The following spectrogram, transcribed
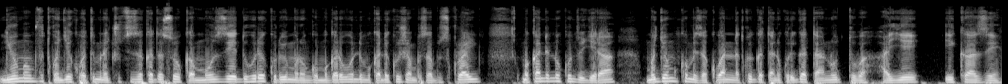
niyo mpamvu twongeye kubatumira inshuti z'akadasohoka muze duhure kuri uyu murongo mugari wundi mukande ku ijambo subscribe mukande no kunzogera mujye mukomeza kubana natwe gatanu kuri gatanu tubahaye ikaze.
